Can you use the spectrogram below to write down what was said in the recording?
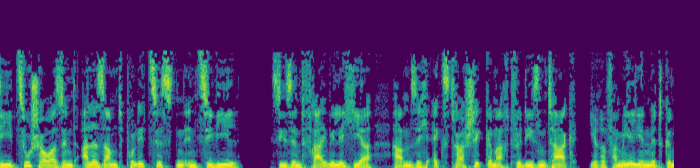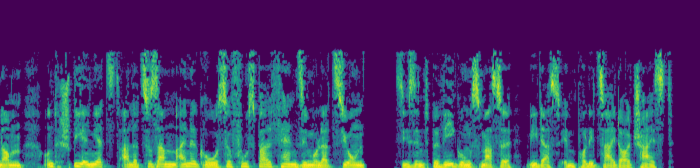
Die Zuschauer sind allesamt Polizisten in Zivil. Sie sind freiwillig hier, haben sich extra schick gemacht für diesen Tag, ihre Familien mitgenommen und spielen jetzt alle zusammen eine große Fußball-Fansimulation. Sie sind Bewegungsmasse, wie das im Polizeideutsch heißt.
